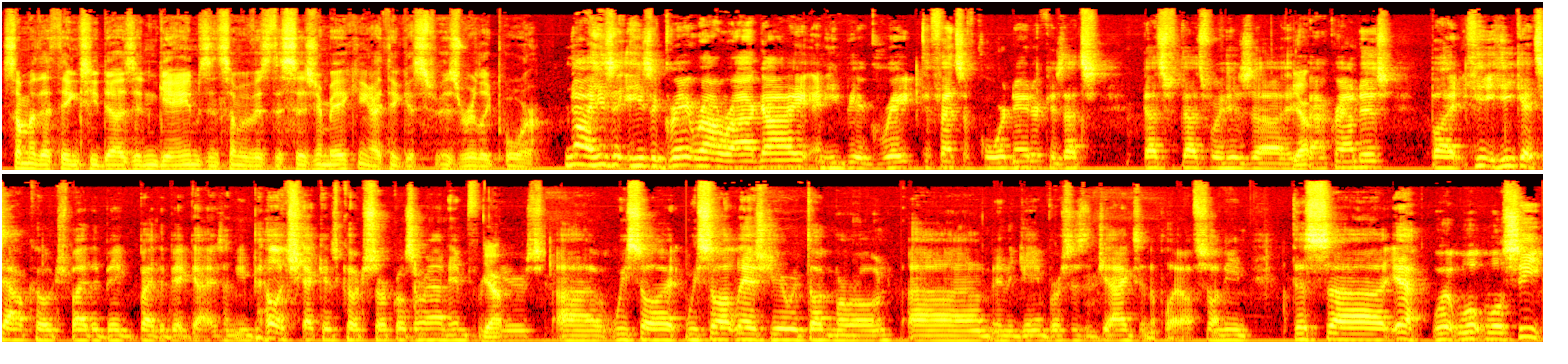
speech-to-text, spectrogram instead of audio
some of the things he does in games and some of his decision making I think is is really poor. No, he's a, he's a great rah rah guy, and he'd be a great defensive coordinator because that's that's that's where his uh, his Yep. background is. But he, he gets out coached by the big by the big guys. I mean, Belichick has coached circles around him for Yep. years. Uh, we saw it we saw it last year with Doug Marrone um, in the game versus the Jags in the playoffs. So I mean, this uh, yeah, we'll, we'll, we'll see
